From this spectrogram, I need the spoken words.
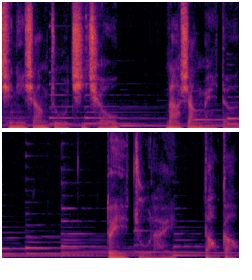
请你向主祈求那项美德，对主来祷告。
